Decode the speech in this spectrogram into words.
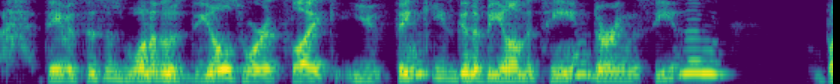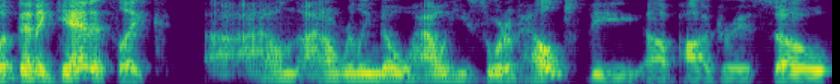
Davis, this is one of those deals where it's like you think he's going to be on the team during the season, but then again, it's like I don't I don't really know how he sort of helps the uh, Padres. So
